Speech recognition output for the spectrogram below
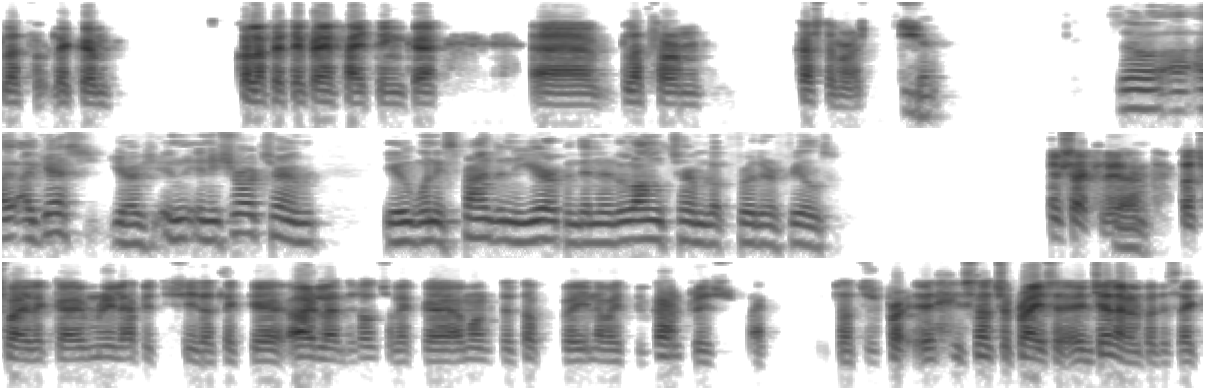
platform, like um, collaborative crime fighting uh, uh, platform customers. Yeah. So I, I guess you know, in in the short term, you want to expand into Europe, and then in the long term, look further afield. Exactly, Yeah. and that's why like I'm really happy to see that like uh, Ireland is also like uh, among the top innovative countries. Like it's not surpri- it's not surprise in general, but it's like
